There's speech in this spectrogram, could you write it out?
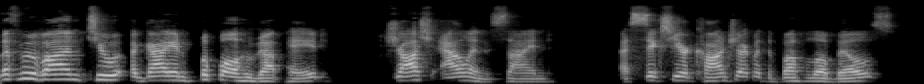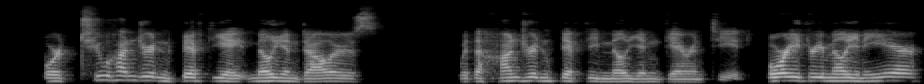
Let's move on to a guy in football who got paid. Josh Allen signed a six year contract with the Buffalo Bills for $258 million with 150 million guaranteed. 43 million a year.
